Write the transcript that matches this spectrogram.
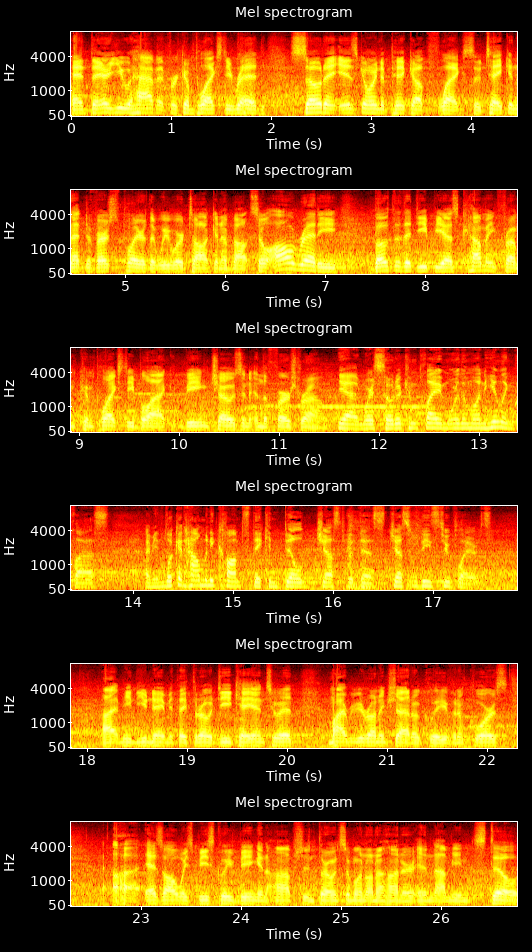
And there you have it for Complexity Red. Soda is going to pick up Flex, so taking that diverse player that we were talking about. So already, both of the DPS coming from Complexity Black being chosen in the first round. Yeah, and where Soda can play more than one healing class. I mean, look at how many comps they can build just with this, just with these two players. I mean, you name it, they throw a DK into it. Might be running Shadow Cleave, and of course, uh, as always, Beast Cleave being an option, throwing someone on a hunter, and I mean, still,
